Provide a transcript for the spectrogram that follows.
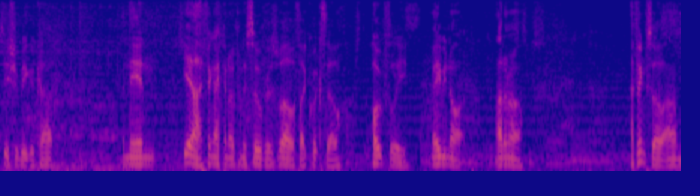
So he should be a good card. And then, yeah, I think I can open a silver as well if I quick sell. Hopefully, maybe not. I don't know. I think so. Um.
